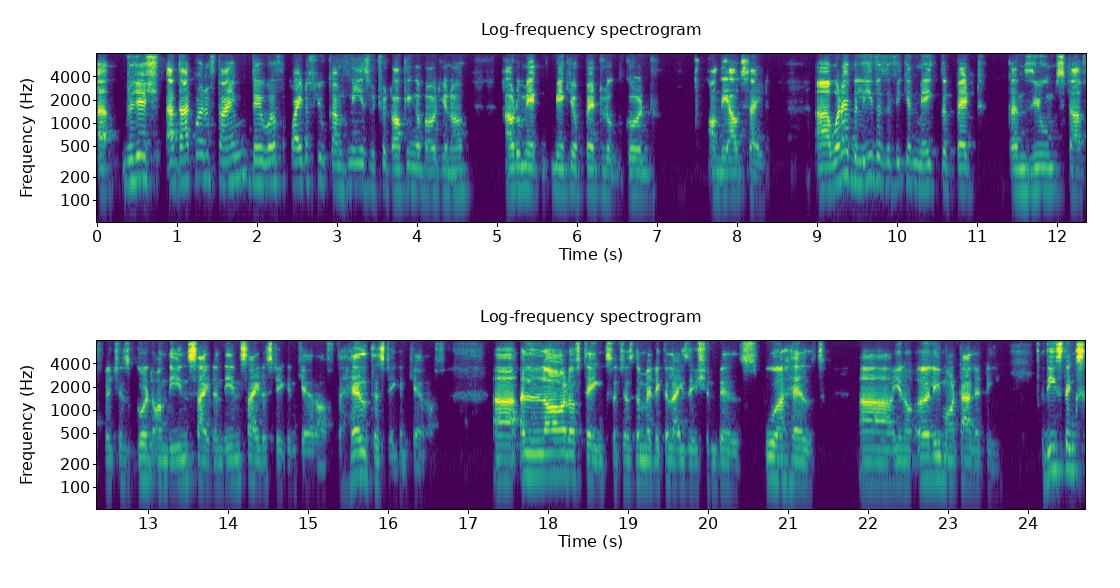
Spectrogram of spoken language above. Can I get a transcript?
uh, Brijesh, at that point of time, there were quite a few companies which were talking about, you know, how to make make your pet look good on the outside. Uh, what I believe is if we can make the pet consume stuff which is good on the inside, and the inside is taken care of, the health is taken care of. Uh, a lot of things such as the medicalization bills, poor health, uh, you know, early mortality, these things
